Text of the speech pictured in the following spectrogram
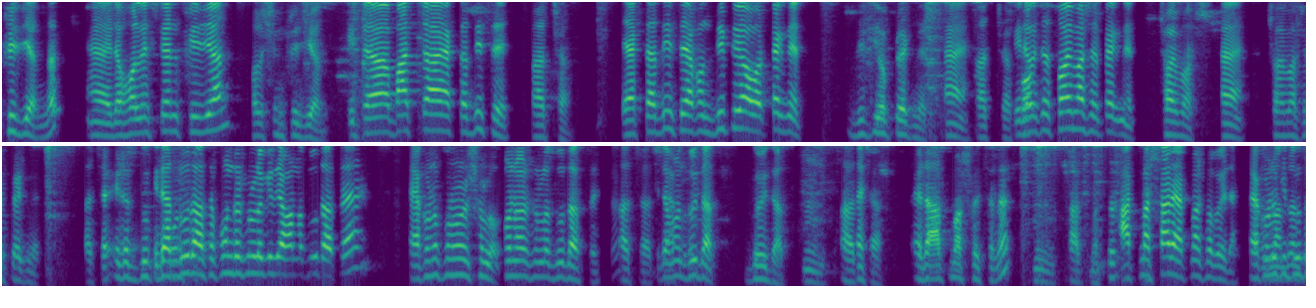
ফ্রিজিয়ান না? হ্যাঁ এটা হলিস্টিয়ান ফ্রিজিয়ান হলস্টিন ফ্রিজিয়ান এটা বাচ্চা একটা দিছে। আচ্ছা। একটা দিছে এখন দ্বিতীয় আবার প্রেগনেন্ট দ্বিতীয় প্রেগনেন্ট হ্যাঁ। আচ্ছা। এটা হচ্ছে ছয় মাসের প্রেগনেন্ট ছয় মাস। হ্যাঁ। ছয় মাসের প্রেগনেন্ট আচ্ছা এটা দুধ এটা দুধ আছে পনেরো ষোলো কেজি এখনও দুধ আছে। এখনও পনেরো ষোলো? পনেরো ষোলো দুধ আছে। আচ্ছা আচ্ছা। এটা আমার দুই দাঁত। দুই দাঁত। হুম। আচ্ছা। এটা আট মাস হয়েছে না? হুম। আট মাস। আট মাস সাড়ে আট মাস হবে এটা। এখনও কি দুধ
